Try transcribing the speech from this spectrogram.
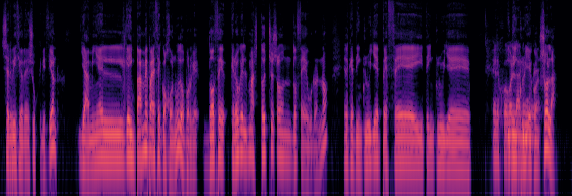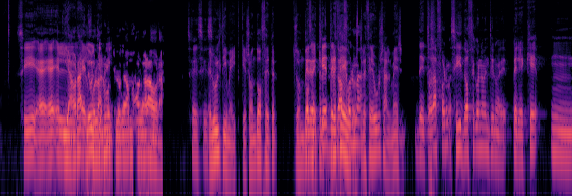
servicios de suscripción. Y a mí el Game Pass me parece cojonudo, porque 12, creo que el más tocho son 12 euros, ¿no? El que te incluye PC y te incluye, el juego y te incluye consola. Sí, e, e, el, y ahora el, Ultimate, es lo que vamos a hablar ahora. Sí, sí, el Ultimate, que son 12, son 12 13 euros, 13 euros al mes. De todas formas, sí, 12,99. Pero es que mm,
